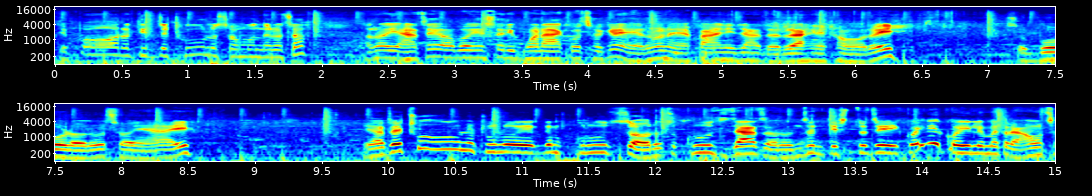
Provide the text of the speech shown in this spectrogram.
त्यो परतिर चाहिँ ठुलो समुद्र छ। र यहाँ चाहिँ अब यसरी बनाएको छ क्या हेर्नु न यहाँ पानी जहाजहरू राख्ने ठाउँहरू है। सो बोर्डहरू छ यहाँ है। यहाँ चाहिँ ठुलो ठुलो एकदम क्रुजहरू क्रुज जहाजहरू हुन्छ नि त्यस्तो चाहिँ कहिले कहिले मात्र आउँछ।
